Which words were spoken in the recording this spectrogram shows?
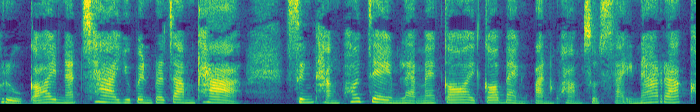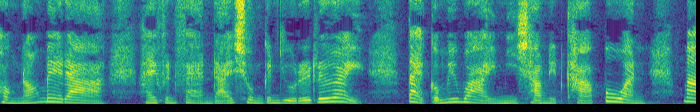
ครูก้อยนัชชาอยู่เป็นประจำค่ะ ซึ่งทั้งพ่อเจมส์และแม่ก้อยก็แบ่งปันความสดใสน่ารักของน้องเบดา ให้แฟนๆ ได้ชมกันอยู่เรื่อยๆ แต่ก็ไม่วายมีชาวเน็ตค้าป่วน มา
